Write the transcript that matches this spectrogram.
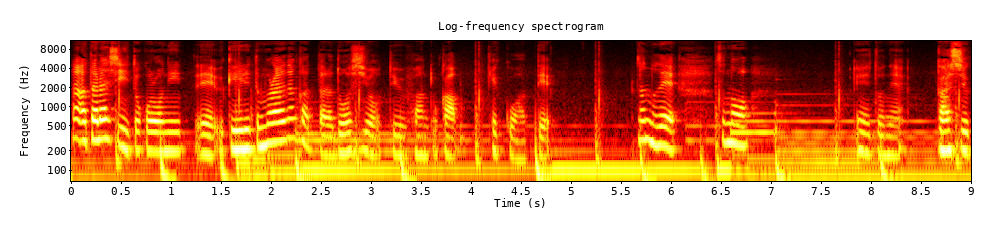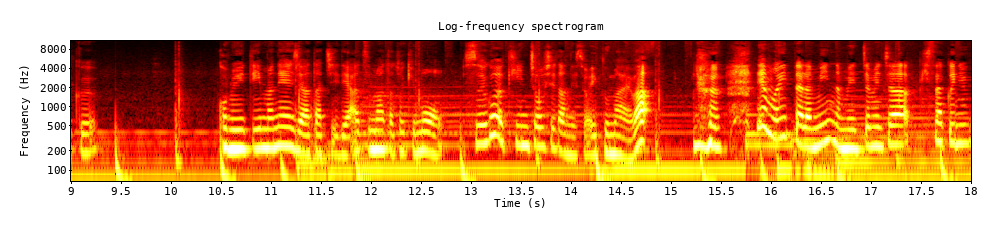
新しいところに行って受け入れてもらえなかったらどうしようっていうファンとか結構あってなのでそのえっ、ー、とね合宿コミュニティマネージャーたちで集まった時もすごい緊張してたんですよ行く前は。でも行ったらみんなめちゃめちゃ気さくに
